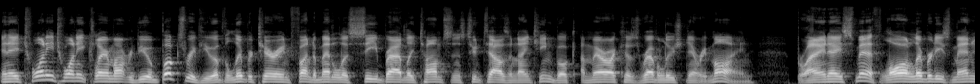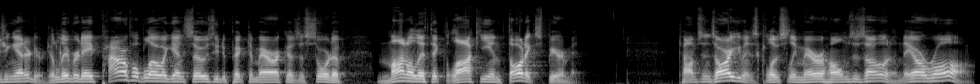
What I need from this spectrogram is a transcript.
In a 2020 Claremont Review of Books review of the libertarian fundamentalist C. Bradley Thompson's 2019 book, America's Revolutionary Mind, Brian A. Smith, Law and Liberty's managing editor, delivered a powerful blow against those who depict America as a sort of monolithic Lockean thought experiment. Thompson's arguments closely mirror Holmes's own, and they are wrong.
